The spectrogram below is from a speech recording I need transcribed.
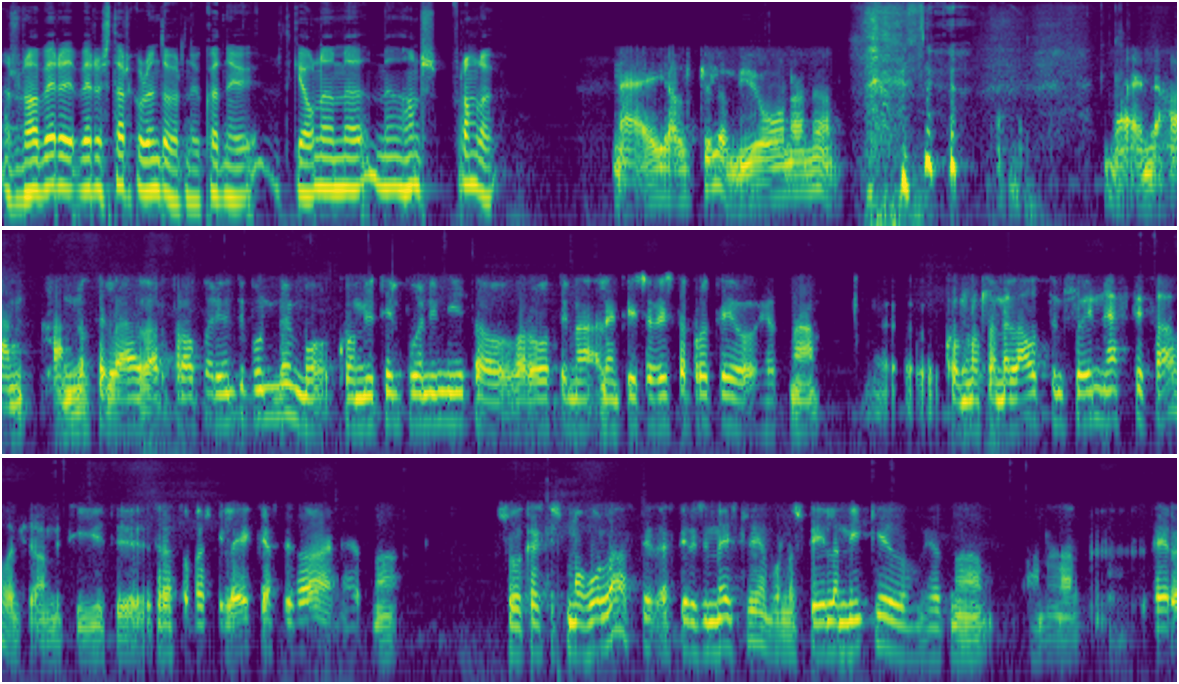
en svona verið, verið sterkur undarverðinu, hvernig, ertu ekki ánægð með, með hans framlag? Nei, algjörlega mjög ónæg með hann. Nei, hann, hann náttúrulega var frábær í undirbúninum og kom mjög tilbúin inn í þetta og var ótinn að lendi í þessu fyrsta broti og hérna kom náttúrulega með látum svo inn eftir það, því að með 10-13 færski leik eftir það en hérna svo kannski smá hóla eftir, eftir þessi meðsli, hann voru að spila mikið og hérna hann, hann, þeir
